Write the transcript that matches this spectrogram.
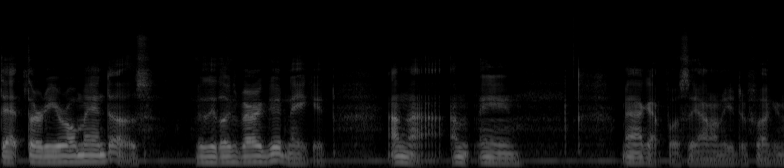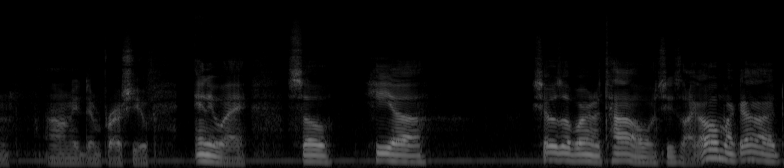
that 30 year old man does because he looks very good naked. I'm not. I mean, man, I got pussy. I don't need to fucking. I don't need to impress you. Anyway, so he uh shows up wearing a towel and she's like, "Oh my god,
